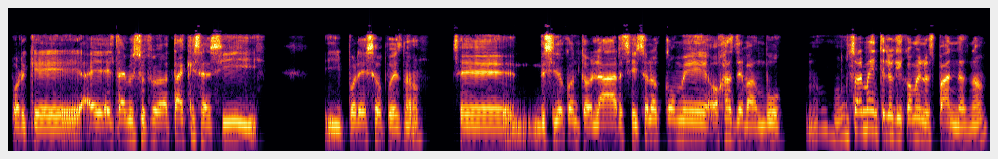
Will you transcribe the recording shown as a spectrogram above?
Porque él, él también sufrió ataques así y por eso, pues, ¿no? Se decidió controlarse y solo come hojas de bambú, ¿no? Usualmente lo que comen los pandas, ¿no?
